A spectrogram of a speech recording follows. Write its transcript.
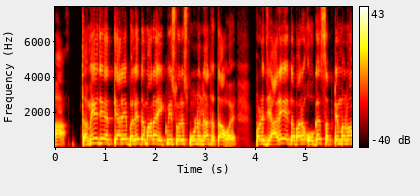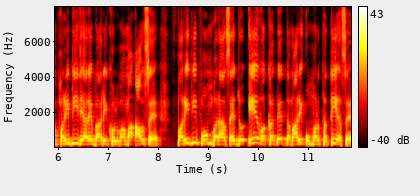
હા, તમે જે અત્યારે ભલે તમારા એકવીસ વર્ષ પૂર્ણ ન થતા હોય, પણ જ્યારે તમારા ઓગસ્ટ સપ્ટેમ્બરમાં ફરીથી જ્યારે બારી ખોલવામાં આવશે, ફરીથી ફોર્મ ભરાશે, જો એ વખતે તમારી ઉંમર થતી હશે,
